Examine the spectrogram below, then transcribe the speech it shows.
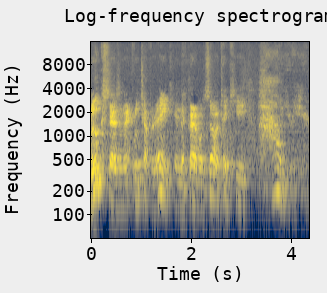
Luke says in Luke chapter eight in the parable of the sower, "Take heed how you hear."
